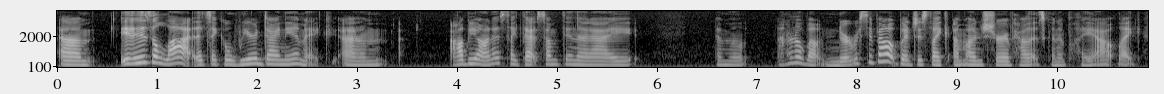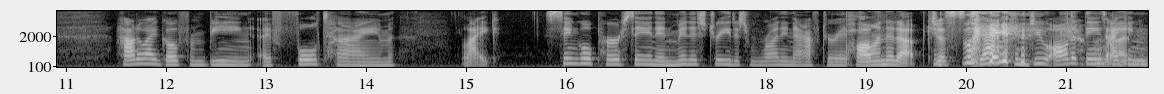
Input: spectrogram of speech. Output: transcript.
um it is a lot. It's like a weird dynamic. Um I'll be honest, like that's something that I am I don't know about nervous about, but just like I'm unsure of how that's going to play out. Like how do I go from being a full-time like single person in ministry just running after it pulling it up can, just like yeah, can do all the things run. i can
